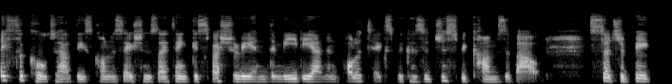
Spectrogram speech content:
difficult to have these conversations, I think, especially in the media and in politics, because it just becomes about such a big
